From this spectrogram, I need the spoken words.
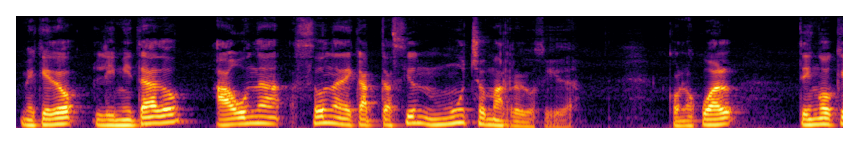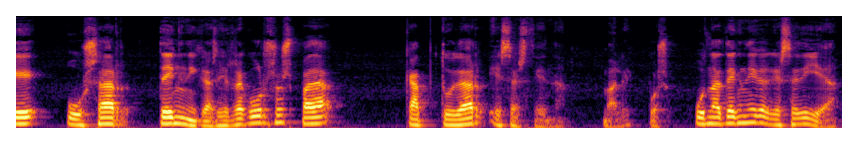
me quedo limitado a una zona de captación mucho más reducida. Con lo cual tengo que usar técnicas y recursos para capturar esa escena. Vale, pues una técnica que sería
